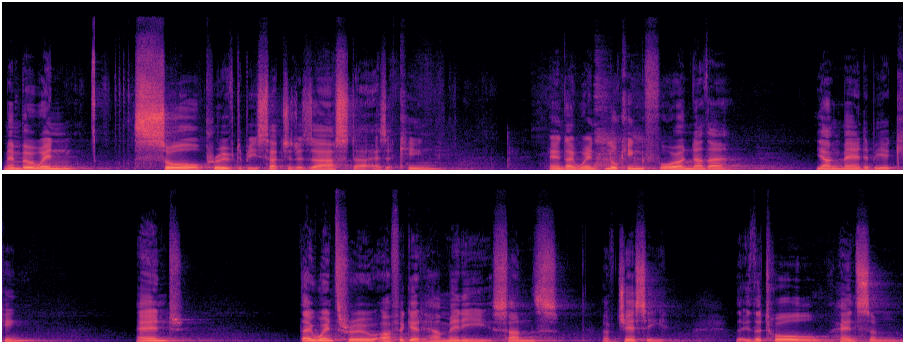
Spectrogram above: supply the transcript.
Remember when Saul proved to be such a disaster as a king, and they went looking for another young man to be a king? And they went through, I forget how many sons of Jesse, the, the tall, handsome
